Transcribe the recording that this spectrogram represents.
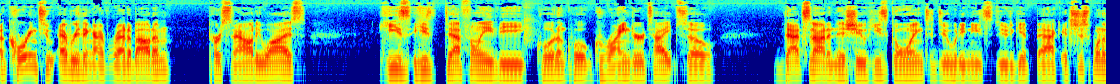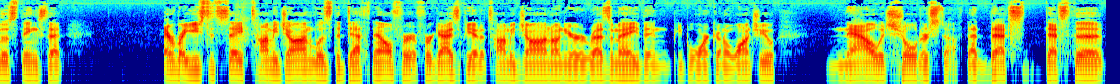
according to everything I've read about him, personality wise, he's he's definitely the quote unquote grinder type. So that's not an issue. He's going to do what he needs to do to get back. It's just one of those things that everybody used to say Tommy John was the death knell for, for guys. If you had a Tommy John on your resume, then people weren't going to want you. Now it's shoulder stuff. That that's that's the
